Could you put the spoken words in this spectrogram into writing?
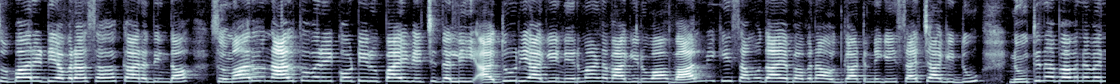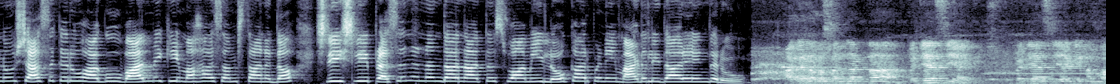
ಸುಬ್ಬಾರೆಡ್ಡಿ ಅವರ ಸಹಕಾರದಿಂದ ಸುಮಾರು ನಾಲ್ಕೂವರೆ ಕೋಟಿ ರೂಪಾಯಿ ವೆಚ್ಚದಲ್ಲಿ ಅದ್ದೂರಿಯಾಗಿ ನಿರ್ಮಾಣವಾಗಿರುವ ವಾಲ್ಮೀಕಿ ಸಮುದಾಯ ಭವನ ಉದ್ಘಾಟನೆಗೆ ಸಜ್ಜಾಗಿದ್ದು, ನೂತನ ಭವನವನ್ನು ಶಾಸಕರು ಹಾಗೂ ವಾಲ್ಮೀಕಿ ಮಹಾಸಂಸ್ಥಾನದ ಶ್ರೀ ಶ್ರೀ ಪ್ರಸನ್ನನಂದನಾಥ ಸ್ವಾಮಿ ಲೋಕಾರ್ಪಣೆ ಮಾಡಲಿದ್ದಾರೆ ಎಂದರು. ಹಾಗೆ ನಮ್ಮ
